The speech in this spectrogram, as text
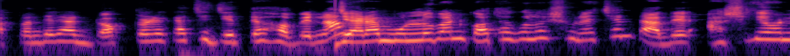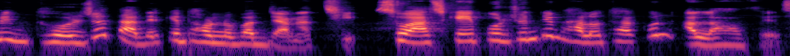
আপনাদের আর ডক্টরের কাছে যেতে হবে না। যারা মূল্যবান কথাগুলো শুনেছেন, তাদের আসলে অনেক ধৈর্য, তাদেরকে ধন্যবাদ জানাচ্ছি। সো আজকে এই পর্যন্তই। ভালো থাকুন। আল্লাহ হাফেজ।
